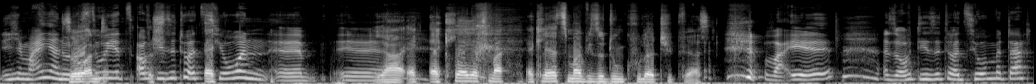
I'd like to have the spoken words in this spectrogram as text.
Ich meine ja nur, So, dass du jetzt auf die Situation, äh, äh, Ja, er, erklär jetzt mal, erklär jetzt mal, wieso du ein cooler Typ wärst. weil, also auf die Situation bedacht.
